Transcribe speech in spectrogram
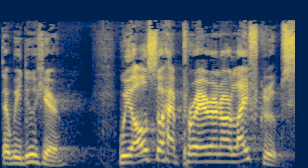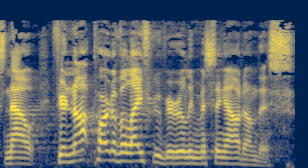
that we do here. We also have prayer in our life groups. Now, if you're not part of a life group, you're really missing out on this.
